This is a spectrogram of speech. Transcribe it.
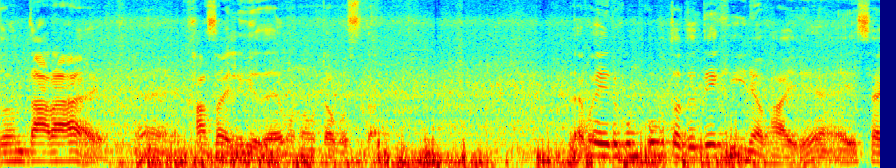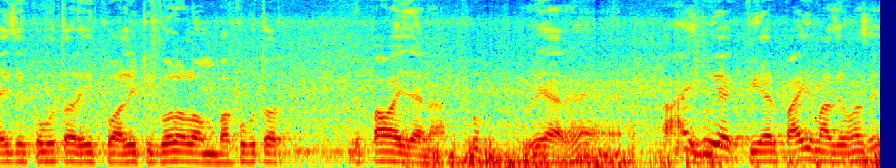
যখন দাঁড়ায় হ্যাঁ খাঁচায় লেগে যায় এমন একটা অবস্থা। দেখো, এরকম কবুতর তো দেখি না ভাই হ্যাঁ? এই সাইজের কবুতর, এই কোয়ালিটি গলা লম্বা কবুতর পাওয়াই যায় না। খুব রেয়ার হ্যাঁ? পাই দু এক পেয়ার পাই মাঝে মাঝে।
